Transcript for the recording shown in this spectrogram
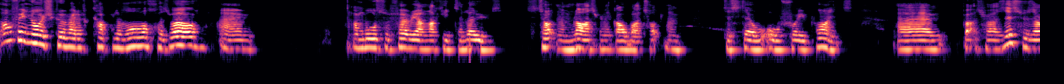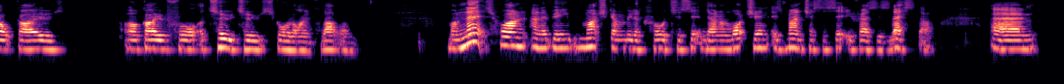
I think Norwich could have had a couple of more as well. Um, and Wolves were very unlucky to lose to Tottenham. Last minute goal by Tottenham to steal all three points. Um, but as far as this result goes, I'll go for a 2-2 scoreline for that one. My next one, and it'd be much going to be looking forward to sitting down and watching, is Manchester City versus Leicester. Um,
